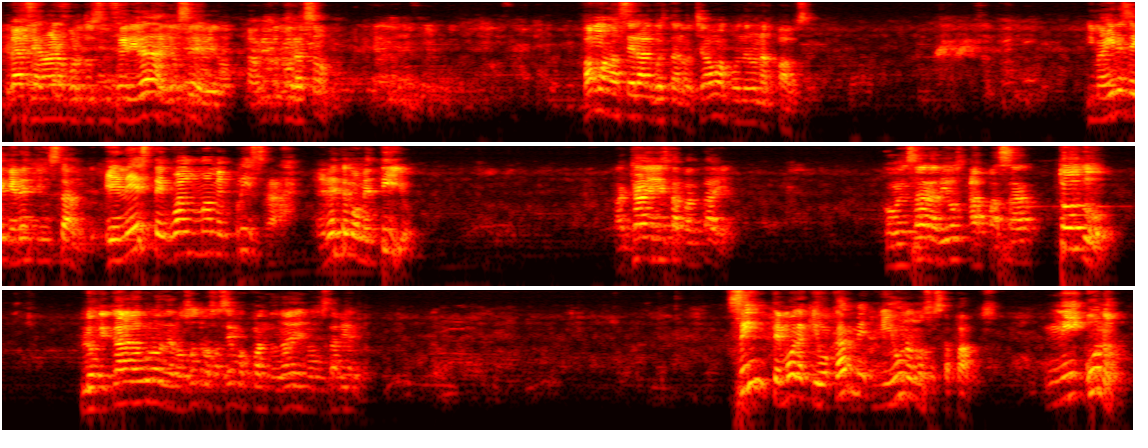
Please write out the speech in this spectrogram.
Gracias, hermano, por tu sinceridad. Yo sé, viejo. Abrí tu corazón. Vamos a hacer algo esta noche. Vamos a poner una pausa. Imagínense que en este instante, en este one moment please, ah, en este momentillo, acá en esta pantalla, comenzar a Dios a pasar todo lo que cada uno de nosotros hacemos cuando nadie nos está viendo. Sin temor a equivocarme, ni uno nos escapamos. Ni uno.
